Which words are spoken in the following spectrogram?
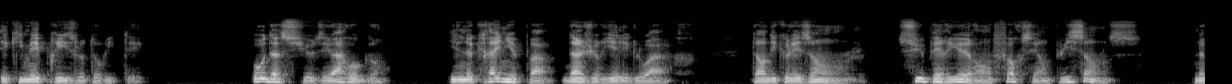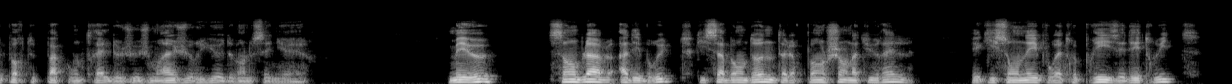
et qui méprisent l'autorité. Audacieux et arrogants, ils ne craignent pas d'injurier les gloires, tandis que les anges, supérieurs en force et en puissance, ne portent pas contre elles de jugement injurieux devant le Seigneur. Mais eux, semblables à des brutes qui s'abandonnent à leur penchant naturel et qui sont nés pour être prises et détruites,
